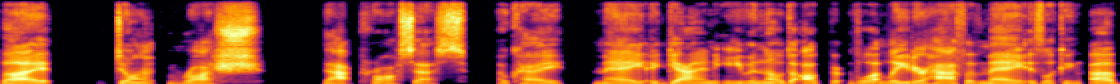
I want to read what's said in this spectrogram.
But don't rush that process. Okay. May again, even though the upper later half of May is looking up,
